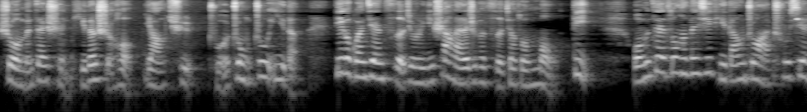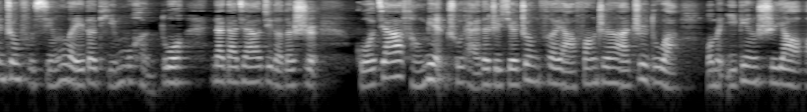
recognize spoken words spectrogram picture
是我们在审题的时候要去着重注意的。第一个关键词就是一上来的这个词叫做“某地”。我们在综合分析题当中啊，出现政府行为的题目很多。那大家要记得的是，国家层面出台的这些政策呀、方针啊、制度啊，我们一定是要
